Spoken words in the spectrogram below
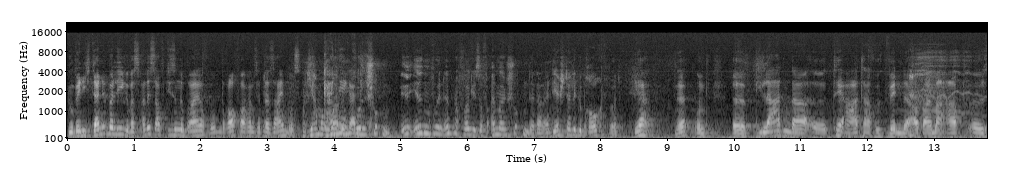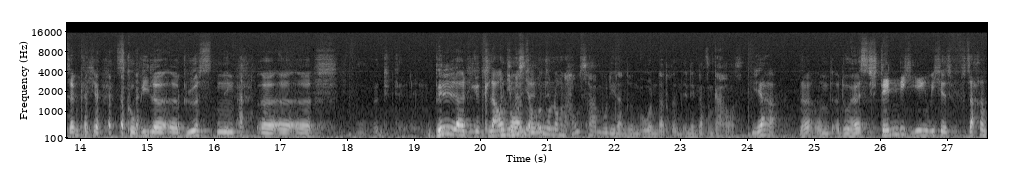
nur wenn ich dann überlege, was alles auf diesem Gebrauch, Gebrauchwarencenter sein muss, Und die haben auch gar irgendwo einen. Schuppen. Ir- Irgendwo in irgendeiner Folge ist auf einmal ein Schuppen, der dann an der Stelle gebraucht wird. Ja, ne? Und äh, die laden da äh, Theaterrückwände auf einmal ab, äh, sämtliche skurrile äh, Bürsten, äh, äh, Bilder, die geklaut Und die müssen ja auch irgendwo noch ein Haus haben, wo die dann drin wohnen, da drin, in dem ganzen Chaos. Ja, ne? und äh, du hörst ständig irgendwelche Sachen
